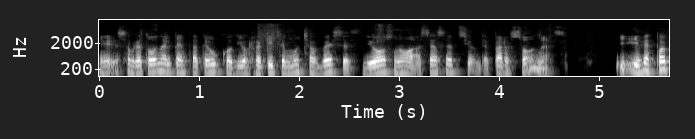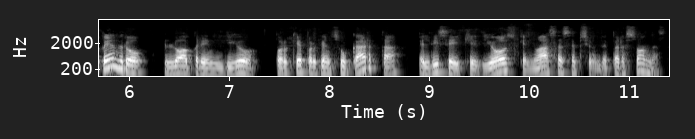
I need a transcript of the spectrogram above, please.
eh, sobre todo en el Pentateuco, Dios repite muchas veces, Dios no hace acepción de personas. Y, y después Pedro lo aprendió. ¿Por qué? Porque en su carta él dice, y que Dios que no hace acepción de personas.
